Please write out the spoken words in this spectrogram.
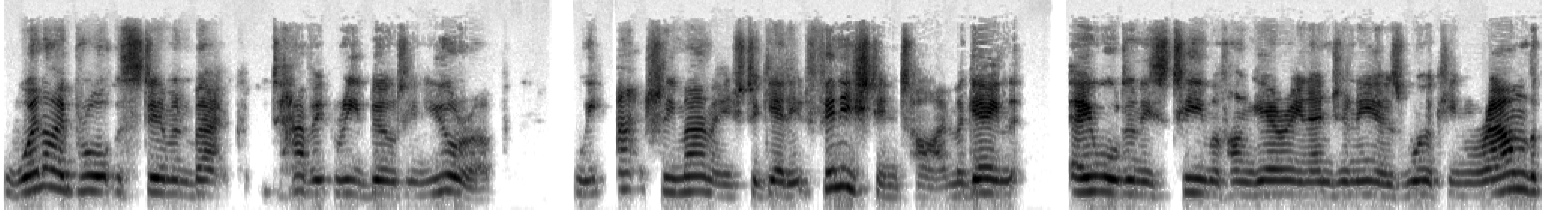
when I brought the Stearman back to have it rebuilt in Europe, we actually managed to get it finished in time. Again, Ewald and his team of Hungarian engineers working round the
